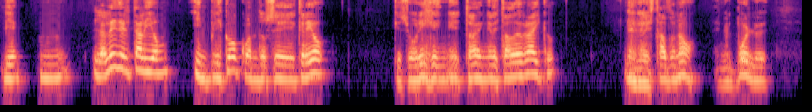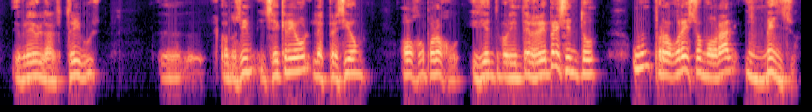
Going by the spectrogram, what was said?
Bien, mm, la ley del talión implicó cuando se creó, que su origen está en el Estado hebraico, en el Estado no, en el pueblo hebreo, en las tribus, eh, cuando se, creó la expresión ojo por ojo y diente por diente, representó un progreso moral inmenso.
